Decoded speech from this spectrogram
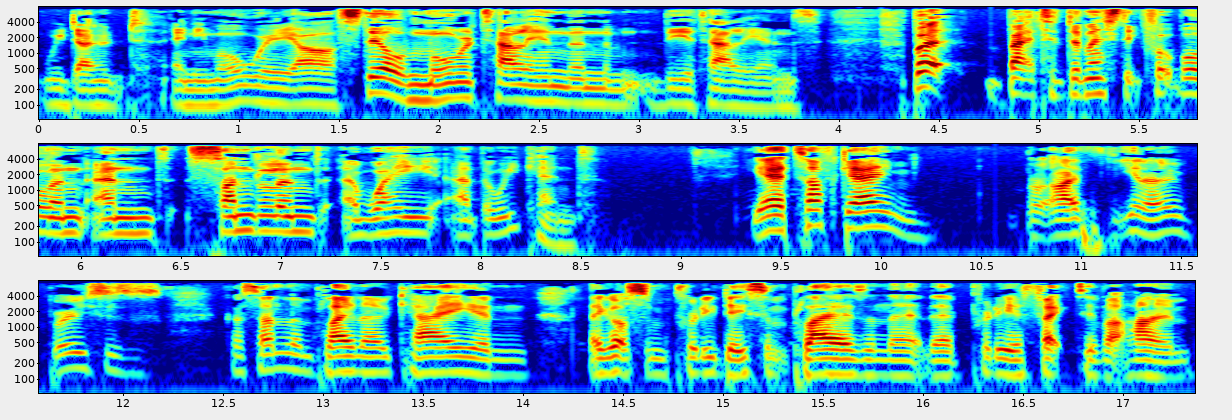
we don't anymore. We are still more Italian than the, the Italians. But back to domestic football and, and Sunderland away at the weekend. Yeah, tough game. I, you know, Bruce got Sunderland playing okay, and they got some pretty decent players, and they're they're pretty effective at home.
